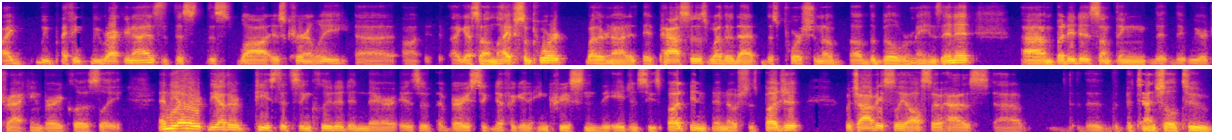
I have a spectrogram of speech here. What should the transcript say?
I, we, I think we recognize that this, this law is currently, uh, I guess, on life support, whether or not it, it, passes, whether that this portion of, of the bill remains in it. Um, but it is something that, that we are tracking very closely. And the other the other piece that's included in there is a, a very significant increase in the agency's but in, in OSHA's budget, which obviously also has uh, the, the potential to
